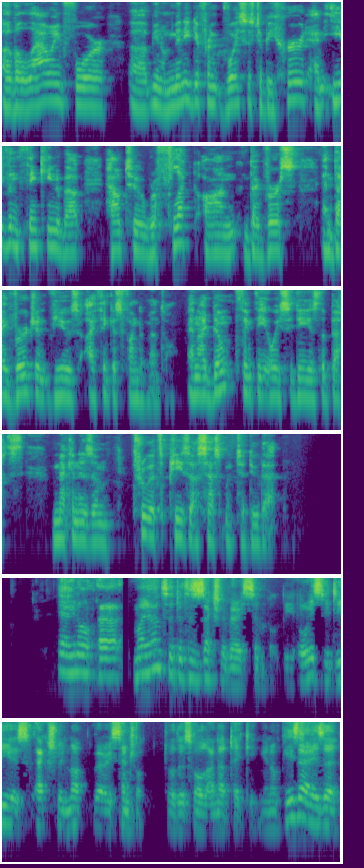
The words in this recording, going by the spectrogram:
of allowing for uh, you know many different voices to be heard and even thinking about how to reflect on diverse and divergent views i think is fundamental and i don't think the oecd is the best mechanism through its pisa assessment to do that. Yeah you know uh, my answer to this is actually very simple. The oecd is actually not very central to this whole undertaking. You know pisa is a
